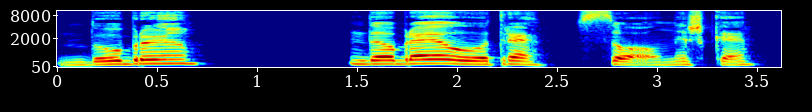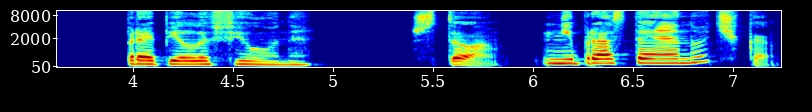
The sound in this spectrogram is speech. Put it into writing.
«Доброе». «Доброе утро, солнышко», — пропела Фиона. «Что, непростая ночка?»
